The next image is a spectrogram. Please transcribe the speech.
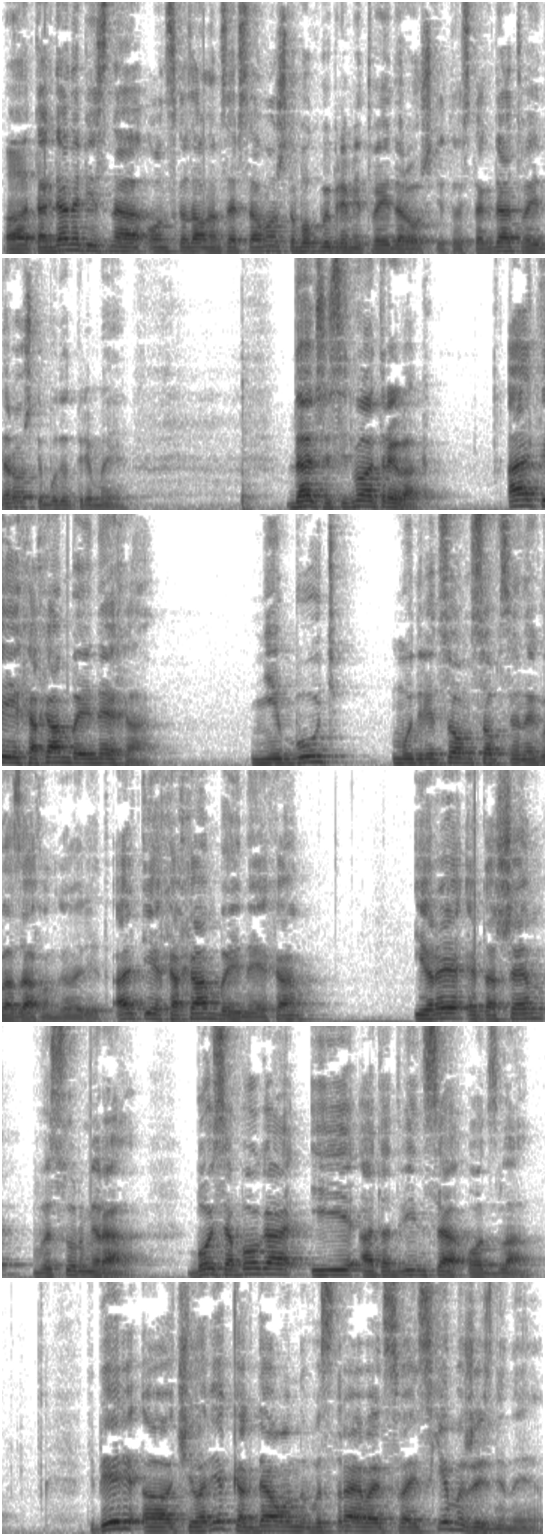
Э, тогда написано, он сказал нам, царь Соломон, что Бог выпрямит твои дорожки. То есть тогда твои дорожки будут прямые. Дальше, седьмой отрывок. Альты хахам бейнеха. Не будь мудрецом в собственных глазах, он говорит. Альти хахам бейнеха. Ире эташем весур мира. Бойся Бога и отодвинься от зла. Теперь э, человек, когда он выстраивает свои схемы жизненные,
